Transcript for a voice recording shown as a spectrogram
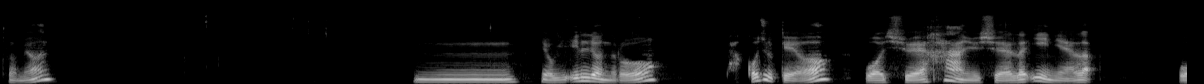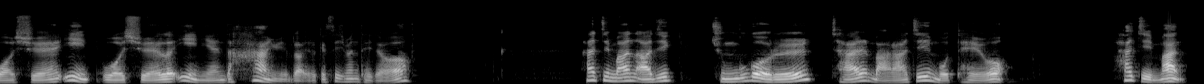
그러면 음, 여기 1년으로 바꿔줄게요. 我学汉语学了一年了。 我学一我学了一年的汉语了 이렇게 쓰시면 되죠. 하지만 아직 중국어를 잘 말하지 못해요. 하지만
